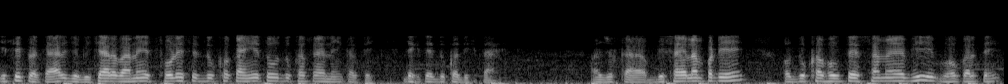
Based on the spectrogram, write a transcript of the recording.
इसी प्रकार जो विचार बने, थोड़े से दुख कहेंगे तो दुख सह नहीं करते, देखते दुख दिखता है। और जो विषय लंपटी है और दुख भोगते समय भी भोग करते हैं।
